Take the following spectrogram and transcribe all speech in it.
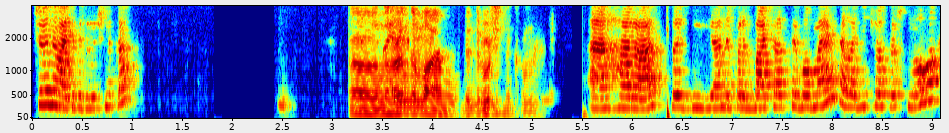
Чи ви не маєте підручника? Е, На жаль, не маємо підручниками. Е, Гаразд, я не передбачила цей момент, але нічого страшного.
